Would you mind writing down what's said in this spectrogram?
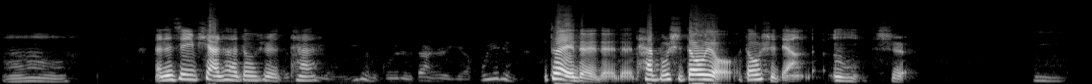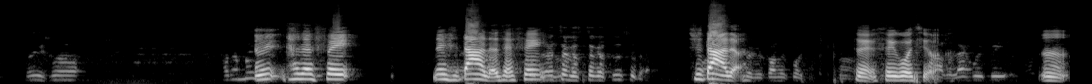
哦。反正这一片它都是它。有一定的规律，但是也不一定。对对对对，它不是都有都是这样的。嗯，是。嗯。所以说。哎，它在飞，那是大的在飞。这个这个姿势的，是大的。这个刚才过去。对，飞过去了。来回飞。嗯。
